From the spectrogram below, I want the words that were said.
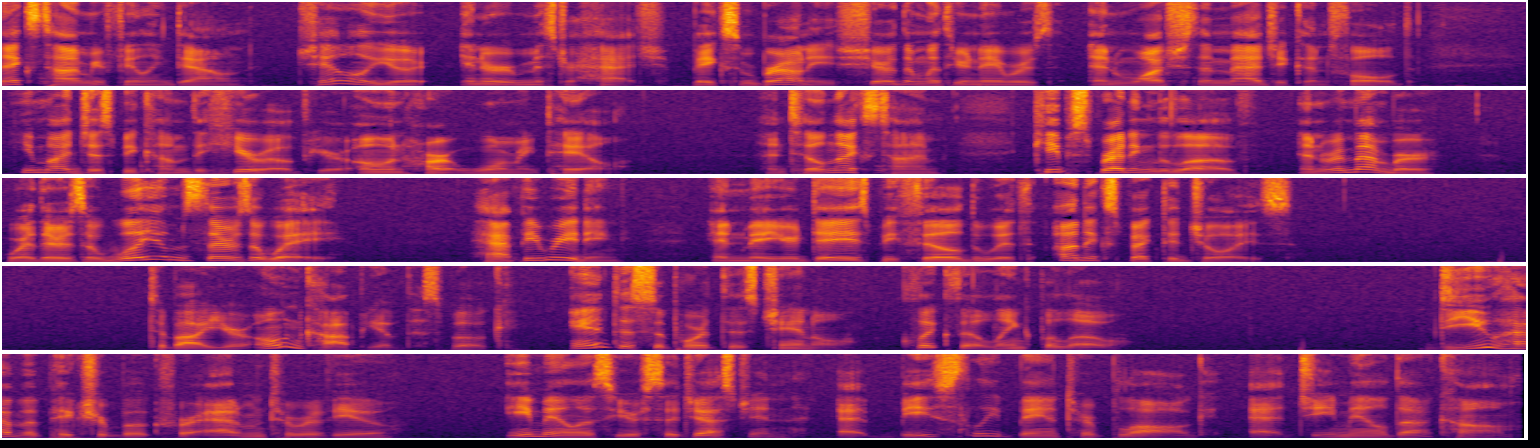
next time you're feeling down, channel your inner Mr. Hatch, bake some brownies, share them with your neighbors, and watch the magic unfold. You might just become the hero of your own heartwarming tale. Until next time, keep spreading the love, and remember where there's a Williams, there's a way. Happy reading, and may your days be filled with unexpected joys. To buy your own copy of this book, and to support this channel, click the link below. Do you have a picture book for Adam to review? Email us your suggestion at beastlybanterblog at gmail.com.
